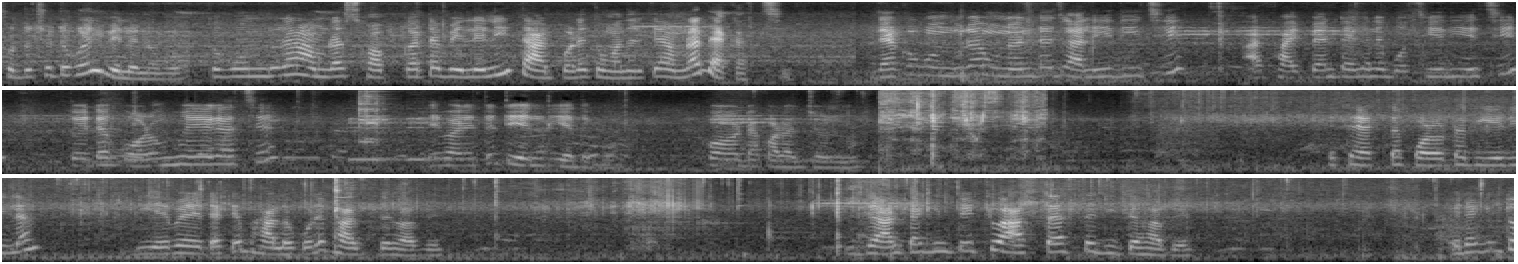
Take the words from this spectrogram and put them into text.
ছোট ছোট করেই বেলে নেব। তো বন্ধুরা, আমরা সব কাটা বেলে নিই, তারপরে তোমাদেরকে আমরা দেখাচ্ছি। দেখো বন্ধুরা, উনানটা জ্বালিয়ে দিয়েছি, আর ফ্রাই প্যানটা এখানে বসিয়ে দিয়েছি। তো এটা গরম হয়ে গেছে, এবার এতে তেল দিয়ে দেবো পরোটা করার জন্য। এতে একটা পরোটা দিয়ে দিলাম। দিয়ে এবার এটাকে ভালো করে ভাজতে হবে। জালটা কিন্তু একটু আস্তে আস্তে দিতে হবে। এটা কিন্তু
